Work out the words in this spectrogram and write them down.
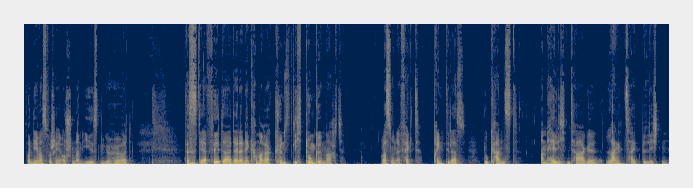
Von dem hast du wahrscheinlich auch schon am ehesten gehört. Das ist der Filter, der deine Kamera künstlich dunkel macht. Was für ein Effekt bringt dir das? Du kannst am helllichten Tage Langzeit belichten.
